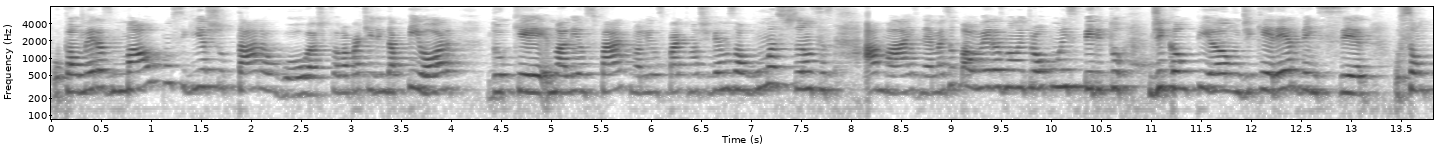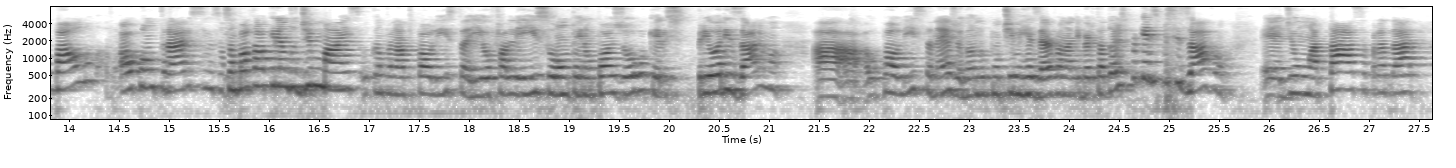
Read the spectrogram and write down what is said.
O Palmeiras mal conseguia chutar ao gol. Acho que foi uma partida ainda pior do que no Allianz Parque. No Allianz Parque nós tivemos algumas chances a mais, né? Mas o Palmeiras não entrou com o espírito de campeão, de querer vencer. O São Paulo, ao contrário, sim, o São Paulo estava querendo demais o Campeonato Paulista e eu falei isso ontem no pós-jogo, que eles priorizaram a, a, o Paulista, né? Jogando com o time reserva na Libertadores, porque eles precisavam é, de uma taça para dar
